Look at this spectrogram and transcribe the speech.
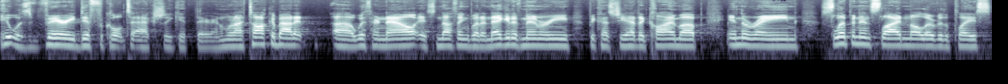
it was very difficult to actually get there. And when I talk about it uh, with her now, it's nothing but a negative memory because she had to climb up in the rain, slipping and sliding all over the place.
